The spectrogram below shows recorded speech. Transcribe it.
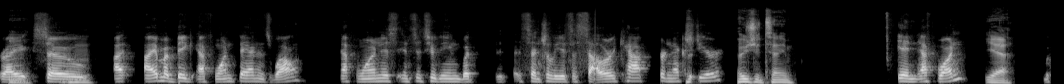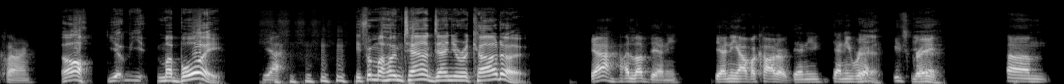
right? So Mhm. I, I'm a big F1 fan as well. F1 is instituting what essentially is a salary cap for next year Who's your team? in F1. Yeah. McLaren. Oh, y y my boy. Yeah, He's from my hometown, Daniel Ricciardo. yeah, I love Danny. Danny Avocado. Danny Danny Ric. Yeah, He's great. Um,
